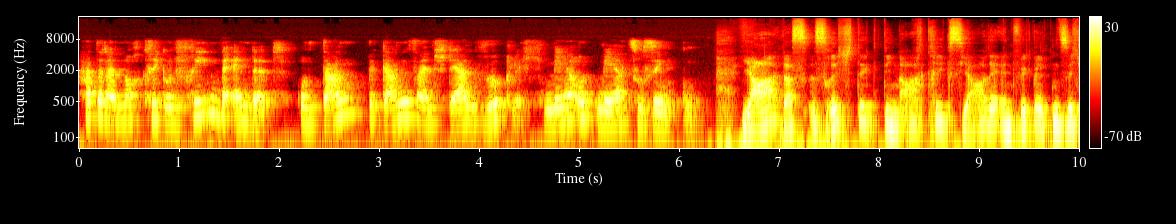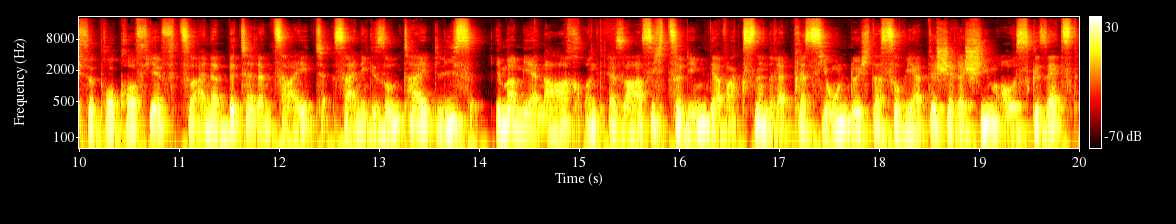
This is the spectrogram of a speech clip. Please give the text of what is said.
hat er dann noch Krieg und Frieden beendet und dann begann sein Stern wirklich mehr und mehr zu sinken. Ja, das ist richtig. Die Nachkriegsjahre entwickelten sich für Prokofjew zu einer bitteren Zeit. Seine Gesundheit ließ immer mehr nach und er sah sich zudem der wachsenden Repression durch das sowjetische Regime ausgesetzt.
